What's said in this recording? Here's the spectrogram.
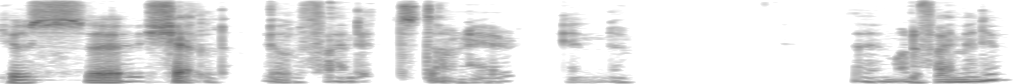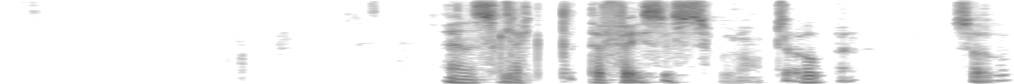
use uh, shell. You'll find it down here in the modify menu. And select the faces we want to open. So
